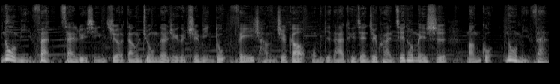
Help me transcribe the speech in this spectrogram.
糯米饭，在旅行者当中的这个知名度非常之高。我们给大家推荐这款街头美食——芒果糯米饭。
